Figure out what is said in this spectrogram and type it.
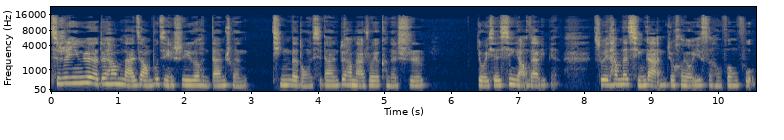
其实音乐对他们来讲不仅是一个很单纯听的东西，但是对他们来说也可能是有一些信仰在里面，所以他们的情感就很有意思，很丰富。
